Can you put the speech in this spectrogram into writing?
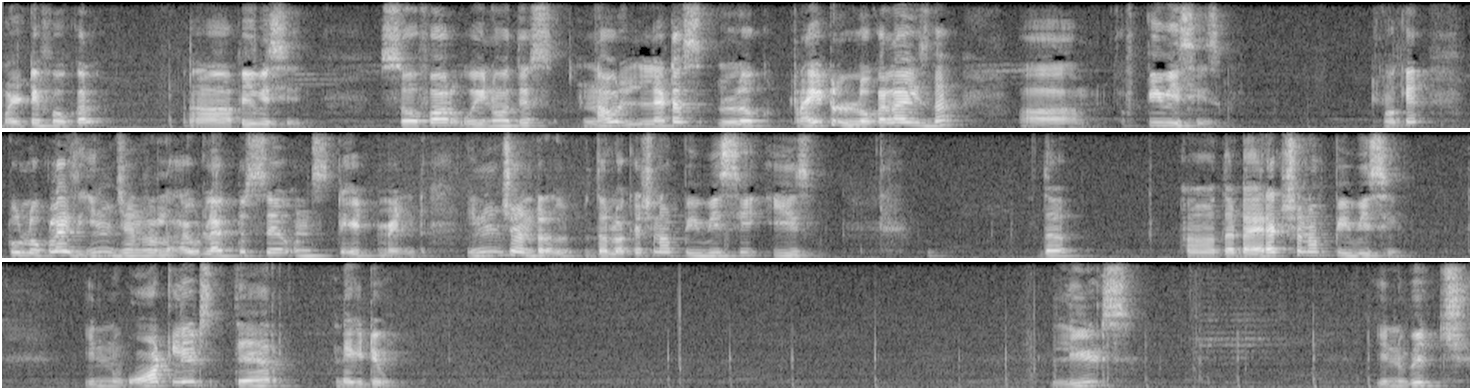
multifocal uh, PVC. So far we know this. Now let us look try to localize the uh, PVCs. Okay. To localize in general, I would like to say on statement in general the location of PVC is the uh, the direction of PVC in what leads their negative? Leads in which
